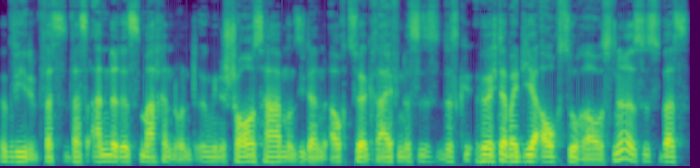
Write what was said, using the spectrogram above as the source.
irgendwie was, was anderes machen und irgendwie eine Chance haben und sie dann auch zu ergreifen. Das ist, das höre ich da bei dir auch so raus. Ne? Es ist was,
